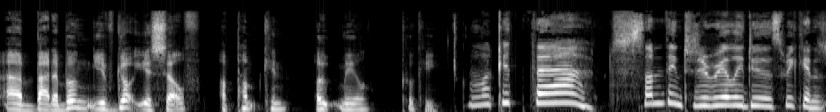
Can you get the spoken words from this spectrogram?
uh, bada boom, you've got yourself a pumpkin oatmeal cookie. Look at that. Something to really do this weekend.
